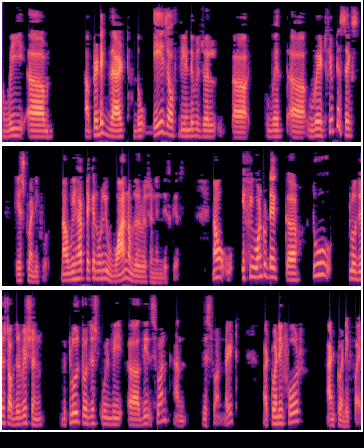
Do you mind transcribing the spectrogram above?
we um, uh, predict that the age of the individual uh, with weight 56 is 24. Now, we have taken only one observation in this case. Now, if we want to take two closest observation the closest will be uh, this one and this one right uh, 24 and 25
